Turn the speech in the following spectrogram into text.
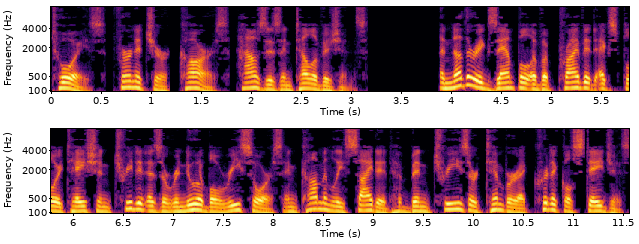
toys, furniture, cars, houses and televisions. Another example of a private exploitation treated as a renewable resource and commonly cited have been trees or timber at critical stages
